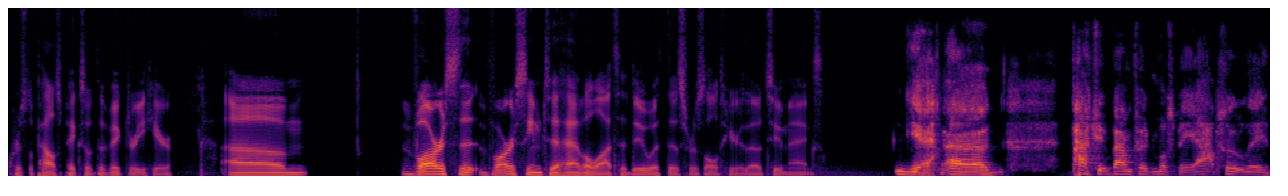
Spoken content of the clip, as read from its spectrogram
Crystal Palace picks up the victory here. Um, VAR VAR seemed to have a lot to do with this result here, though, too. Mags. Yeah, uh, Patrick Bamford must be absolutely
